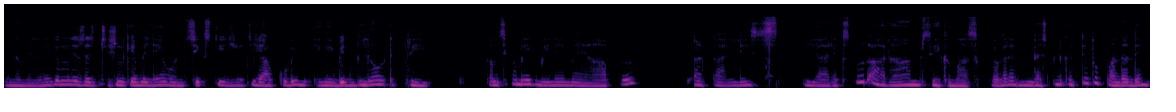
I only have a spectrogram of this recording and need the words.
रैंडम मिला। देखिए, मुझे रजिस्ट्रेशन के मिले वन सिक्सटी जी एच आपको भी मिलेंगे विद बिलॉट फ्री कम से कम एक महीने में आप अड़तालीस टी आर एक्स तो आराम से कमा सकते हो। अगर आप इन्वेस्टमेंट करते हो तो पंद्रह दिन,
